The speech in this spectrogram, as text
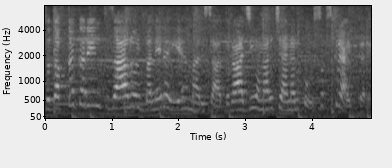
तो तब तक करें इंतज़ार और बने रहिए हमारे साथ। और आज ही हमारे चैनल को सब्सक्राइब करें।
